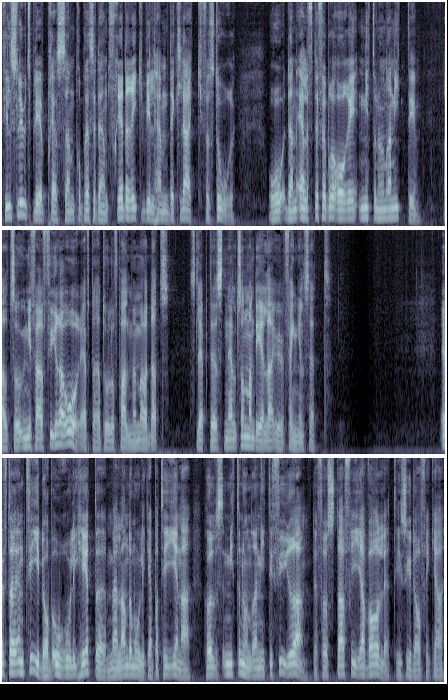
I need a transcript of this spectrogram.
Till slut blev pressen på president Fredrik Wilhelm de Klerk för stor och den 11 februari 1990, alltså ungefär fyra år efter att Olof Palme mördats, släpptes Nelson Mandela ur fängelset. Efter en tid av oroligheter mellan de olika partierna hölls 1994 det första fria valet i Sydafrika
